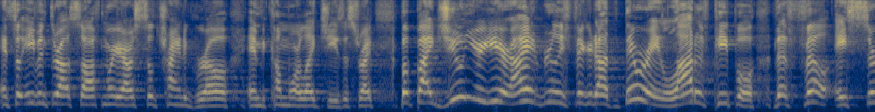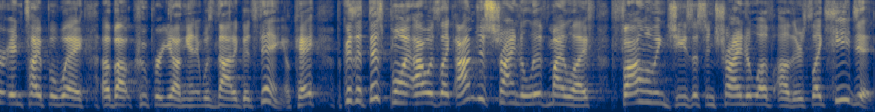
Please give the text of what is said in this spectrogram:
And so, even throughout sophomore year, I was still trying to grow and become more like Jesus, right? But by junior year, I had really figured out that there were a lot of people that felt a certain type of way about Cooper Young, and it was not a good thing, okay? Because at this point, I was like, I'm just trying to live my life following Jesus and trying to love others like he did.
